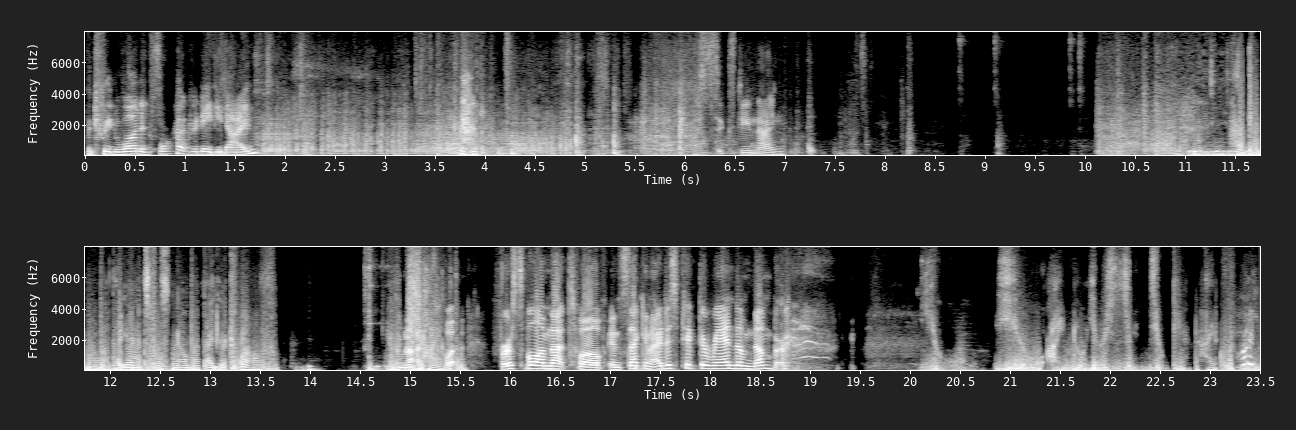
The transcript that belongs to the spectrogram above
between 1 and 489. Sixty-nine. How do you know about that? You're not supposed to know about that. You're 12. You're I'm not child. tw- First of all, I'm not twelve, and second, I just picked a random number. You, you, I know your sins. You can't hide from me.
